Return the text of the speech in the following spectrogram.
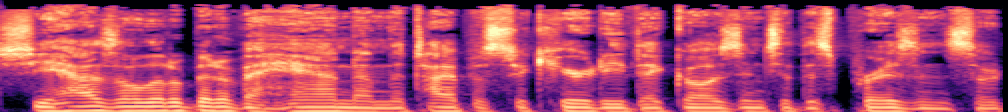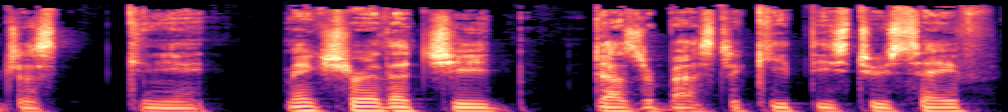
she has a little bit of a hand on the type of security that goes into this prison. So just can you make sure that she does her best to keep these two safe,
